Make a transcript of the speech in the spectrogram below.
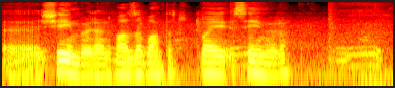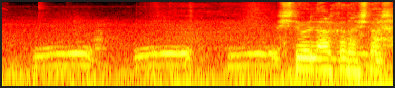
e, şeyim böyle hani fazla bantta tutmayı sevmiyorum. İşte öyle arkadaşlar.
